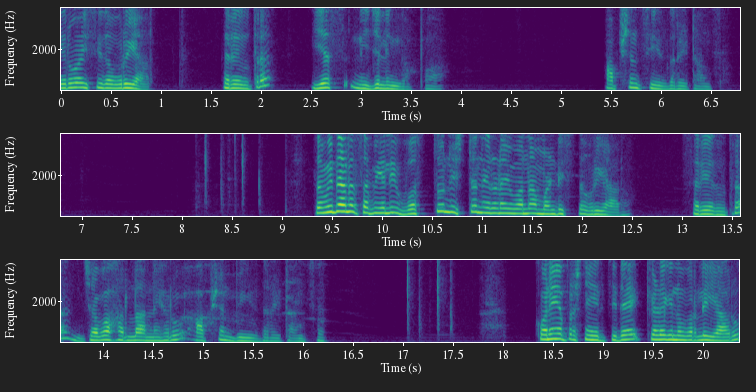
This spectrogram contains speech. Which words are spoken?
ನಿರ್ವಹಿಸಿದವರು ಯಾರು? ಸರಿಯಾದ ಉತ್ತರ S. Nijalingappa. Option C is the right answer ಸಂವಿಧಾನ ಸಭೆಯಲ್ಲಿ ವಸ್ತುನಿಷ್ಠ ನಿರ್ಣಯವನ್ನು ಮಂಡಿಸಿದವರು ಯಾರು? ಸರಿಯಾದ ಉತ್ತರ, Jawaharlal Nehru. Option B is the right answer ಕೊನೆಯ ಪ್ರಶ್ನೆ ಇರ್ತಿದೆ, ಕೆಳಗಿನವರಲ್ಲಿ ಯಾರು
